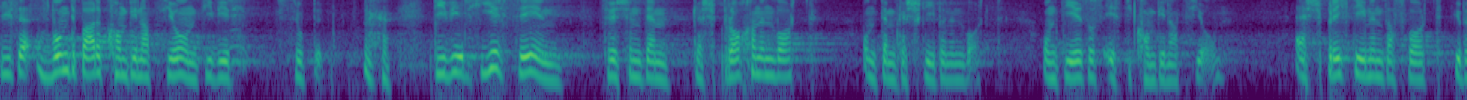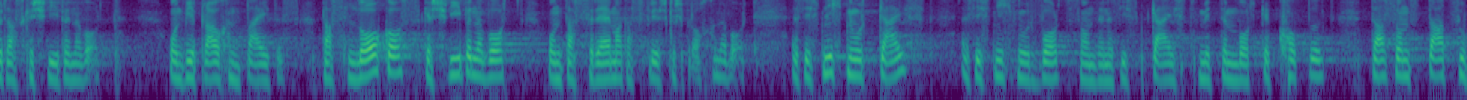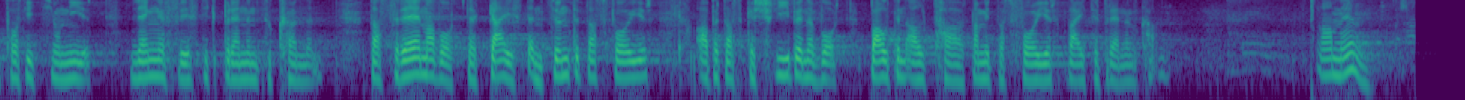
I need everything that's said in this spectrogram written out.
diese wunderbare Kombination, die wir, super, die wir hier sehen zwischen dem gesprochenen Wort und dem geschriebenen Wort. Und Jesus ist die Kombination. Er spricht ihnen das Wort über das geschriebene Wort. Und wir brauchen beides. Das Logos, geschriebene Wort, und das Rema, das frisch gesprochene Wort. Es ist nicht nur Geist, es ist nicht nur Wort, sondern es ist Geist mit dem Wort gekoppelt, das uns dazu positioniert, längerfristig brennen zu können. Das Rema-Wort, der Geist, entzündet das Feuer, aber das geschriebene Wort baut den Altar, damit das Feuer weiter brennen kann. Amen.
